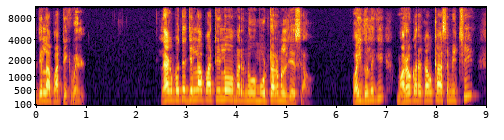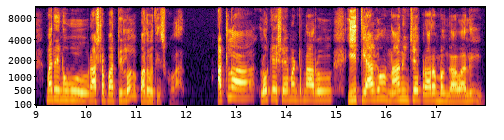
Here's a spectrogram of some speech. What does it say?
జిల్లా పార్టీకి వెళ్ళు. లేకపోతే జిల్లా పార్టీలో మరి నువ్వు మూడు టర్ములు చేశావు. వైదొలిగి మరొకరికి అవకాశం ఇచ్చి మరి నువ్వు రాష్ట్ర పార్టీలో పదవి తీసుకోవాలి. అట్లా లోకేష్ ఏమంటున్నారు? ఈ త్యాగం నా నుంచే ప్రారంభం కావాలి.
